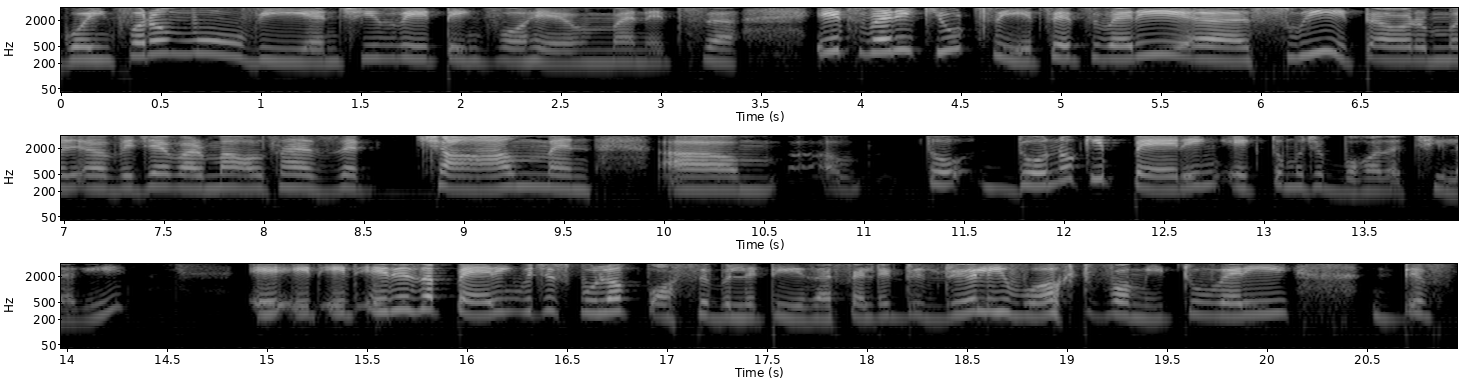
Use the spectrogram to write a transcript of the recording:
going for a movie and she's waiting for him and it's uh, it's very cutesy it's it's very uh, sweet or uh, Vijay Verma also has that charm and um, तो दोनों की पेयरिंग एक तो मुझे बहुत अच्छी लगी it, it, it is a pairing which is full of possibilities i felt it, it really worked for me two very diff,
